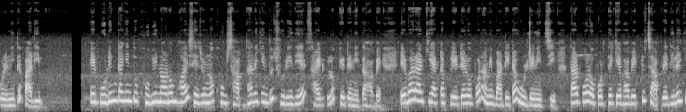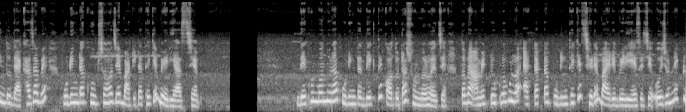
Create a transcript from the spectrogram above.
করে নিতে পারি। এই পুডিংটা কিন্তু খুবই নরম হয়, সেজন্য খুব সাবধানে কিন্তু ছুরি দিয়ে সাইডগুলো কেটে নিতে হবে। এবার আর কি একটা প্লেটের ওপর আমি বাটিটা উল্টে নিচ্ছি। তারপর ওপর থেকে এভাবে একটু চাপড়ে দিলেই কিন্তু দেখা যাবে পুডিংটা খুব সহজে বাটিটা থেকে বেরিয়ে আসছে। দেখুন বন্ধুরা, পুডিংটা দেখতে কতটা সুন্দর হয়েছে। তবে আমের টুকরোগুলো একটা একটা পুডিং থেকে ছেড়ে বাইরে বেরিয়ে এসেছে। ওই জন্য একটু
